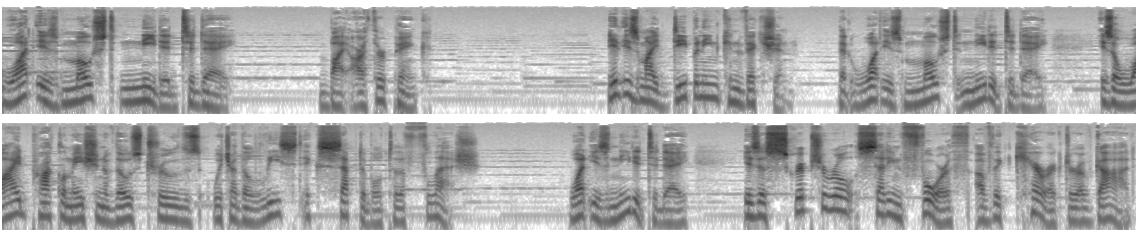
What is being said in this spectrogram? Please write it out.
What is Most Needed Today? by Arthur Pink. It is my deepening conviction that what is most needed today is a wide proclamation of those truths which are the least acceptable to the flesh. What is needed today is a scriptural setting forth of the character of God,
